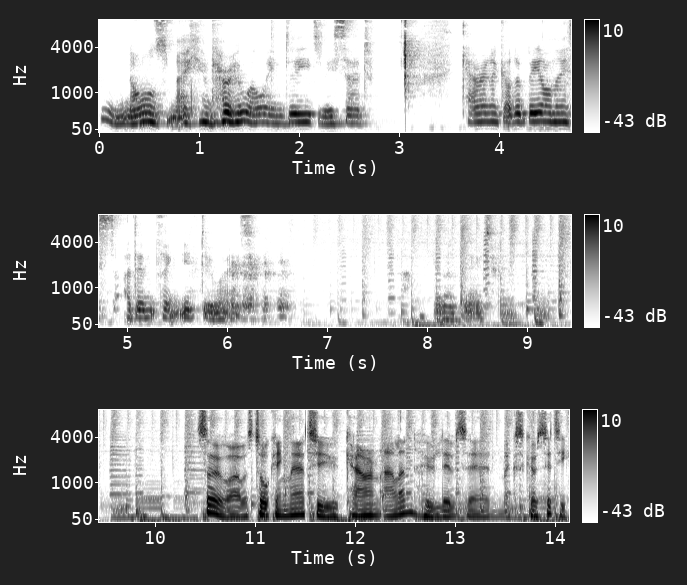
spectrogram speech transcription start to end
who knows me very well indeed, and he said, "Karen, I got to be honest. I didn't think you'd do it." But I did. So, I was talking there to Karen Allen, who lives in Mexico City.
